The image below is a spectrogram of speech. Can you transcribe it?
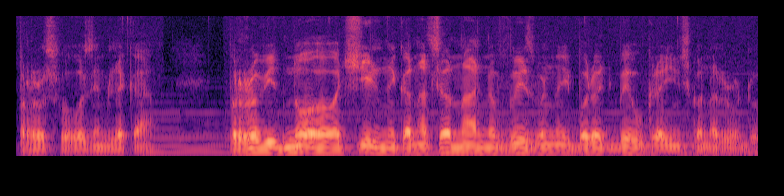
про свого земляка, провідного очільника національно-визвольної боротьби українського народу,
